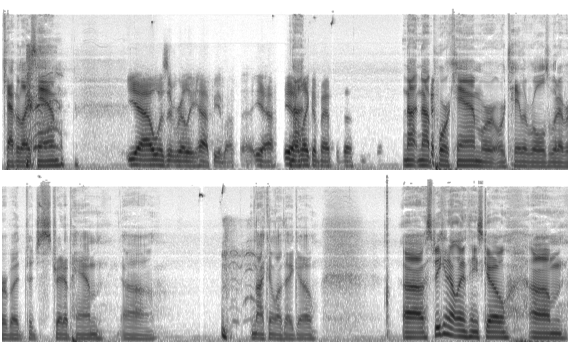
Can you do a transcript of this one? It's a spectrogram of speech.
capitalized ham. Yeah, I wasn't really happy about that. Yeah, yeah, Not- like a man possessed. not not pork ham or, or Taylor rolls, whatever, but, but just straight up ham. Uh, I'm not gonna let that go. Uh, speaking of letting things go, um,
